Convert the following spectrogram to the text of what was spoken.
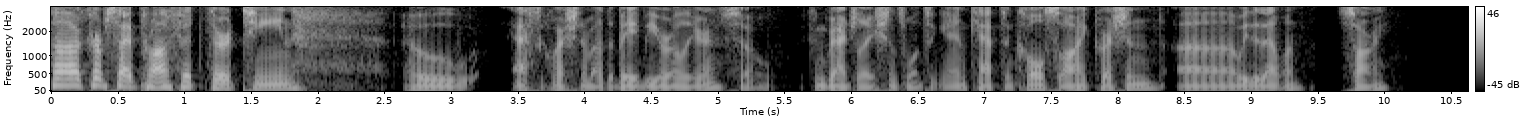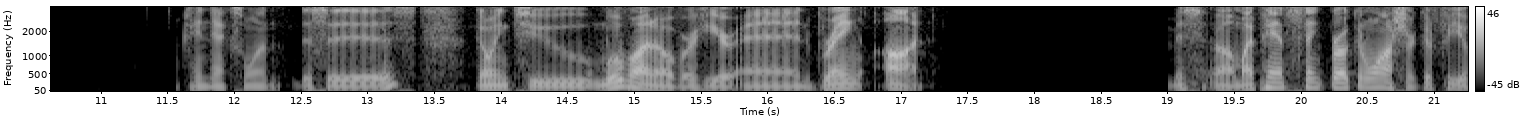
Uh, Curbside Prophet 13, who asked a question about the baby earlier. So congratulations once again. Captain Coleslaw. Hi, Kristian. Uh, we did that one. Sorry. Okay, next one. This is going to move on over here and bring on Miss, oh, my pants stink broken washer. Good for you.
